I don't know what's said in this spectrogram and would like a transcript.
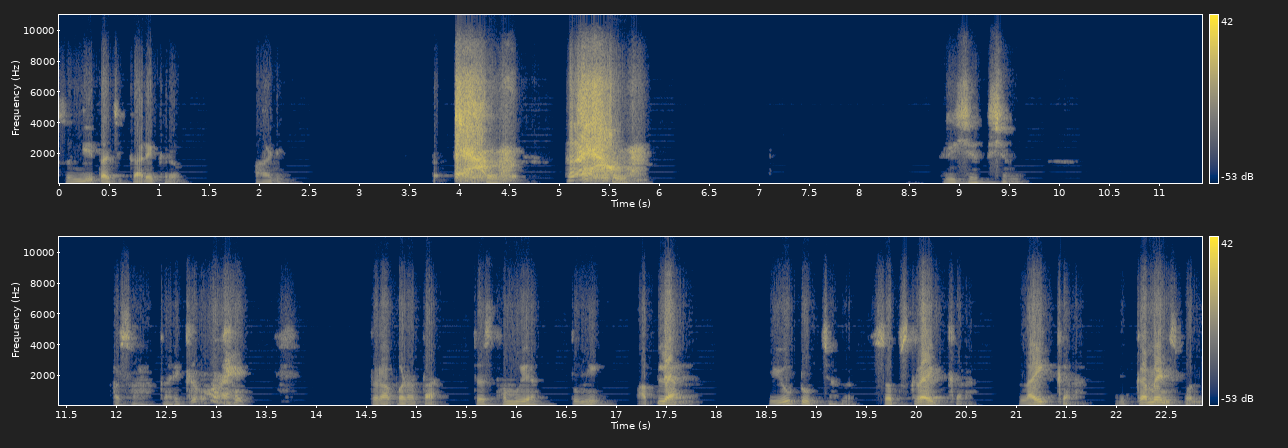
संगीताचे कार्यक्रम आणि रिसेप्शन असा हा कार्यक्रम आहे. तर आपण आता इथंच थांबूया. तुम्ही आपल्या यूट्यूब चॅनल सबस्क्राईब करा लाईक करा आणि कमेंट्स पण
